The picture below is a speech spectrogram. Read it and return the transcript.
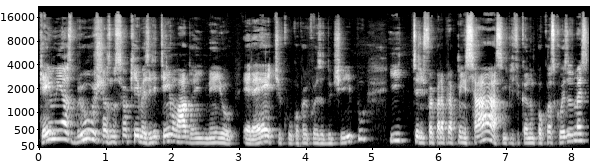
queimem as bruxas, não sei o quê, mas ele tem um lado aí meio herético, qualquer coisa do tipo, e se a gente for parar para pensar, simplificando um pouco as coisas, mas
